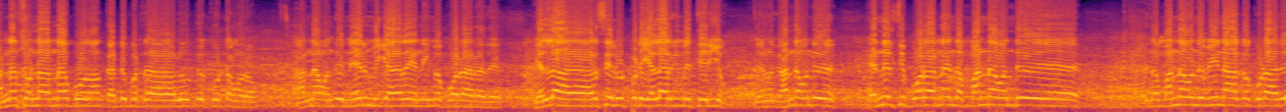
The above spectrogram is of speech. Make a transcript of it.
அண்ணன் சொன்னார்னா போதும். கட்டுப்படுத்துகிற அளவுக்கு கூட்டம் வரும். அண்ணன் வந்து நேர்மைக்காக தான் என்றைக்குமே போராடுறது எல்லா அரசியல் உட்பட எல்லாருக்குமே தெரியும். எனக்கு அண்ணன் வந்து என்எல்சி போராடினா இந்த மண்ணை வந்து இந்த மண்ணை வந்து வீணாக்கக்கூடாது.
